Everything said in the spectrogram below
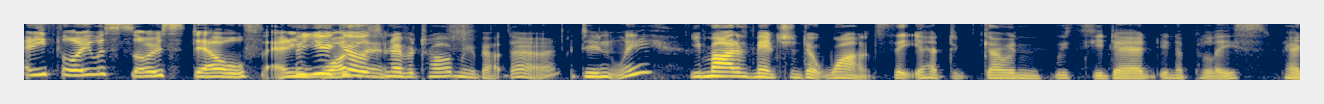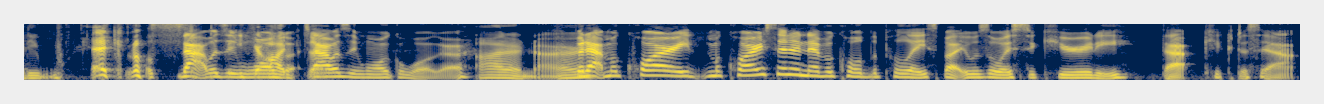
and he thought he was so stealth, and But you wasn't. girls never told me about that. didn't we? You might have mentioned it once that you had to go in with your dad in a police paddy wagon or something. That was in I Wagga. That was in Wagga Wagga. I don't know. But at Macquarie, Macquarie Centre never called the police, but it was always security that kicked us out.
